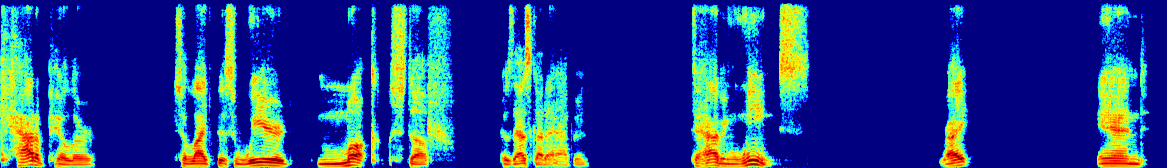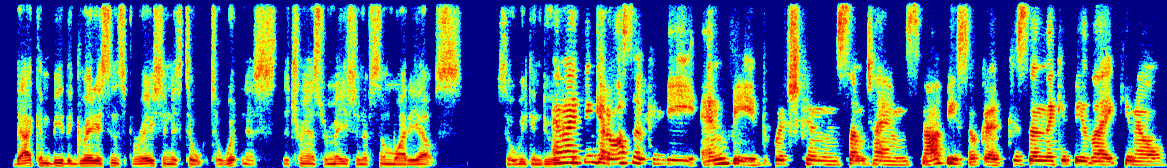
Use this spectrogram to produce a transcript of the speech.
caterpillar to like this weird muck stuff, because that's got to happen, to having wings, right? And that can be the greatest inspiration is to, to witness the transformation of somebody else so we can do and it. i think it also can be envied which can sometimes not be so good because then they could be like you know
